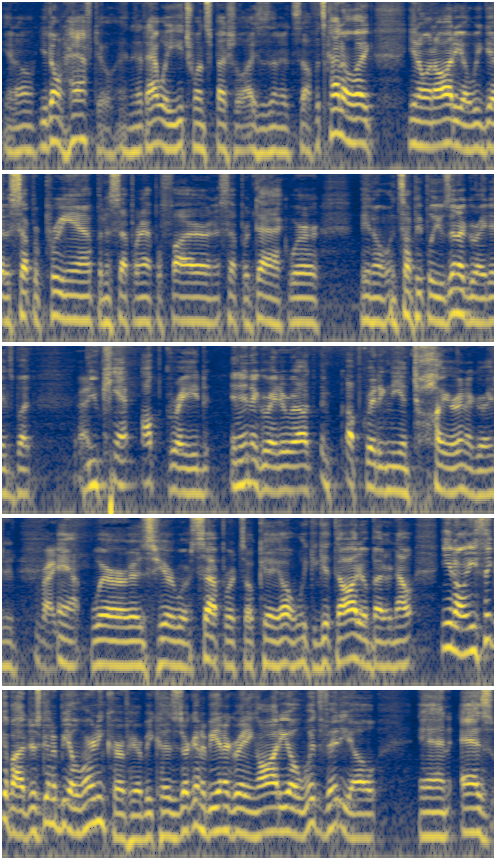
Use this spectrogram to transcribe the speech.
You know, you don't have to, and that way each one specializes in itself. It's kind of like, you know, in audio we get a separate preamp and a separate amplifier and a separate DAC. Where, you know, and some people use integrateds, but Right. you can't upgrade an integrator without upgrading the entire integrated Right. amp. Whereas here we're separate. It's okay. Oh, we could get the audio better now. You know, and you think about it, there's going to be a learning curve here because they're going to be integrating audio with video, and as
